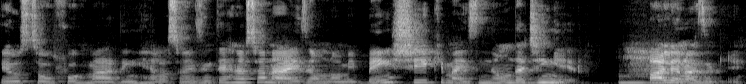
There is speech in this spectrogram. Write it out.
eu sou formada em Relações Internacionais, é um nome bem chique, mas não dá dinheiro. Olha nós aqui.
